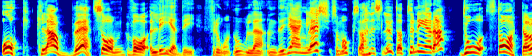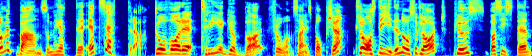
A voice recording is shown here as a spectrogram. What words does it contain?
och Klabbe, som var ledig från Ola and the Janglers, som också hade slutat turnera. Då startade de ett band som hette ETC. Då var det tre gubbar från Science Poption, Claes Diden då såklart, plus basisten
